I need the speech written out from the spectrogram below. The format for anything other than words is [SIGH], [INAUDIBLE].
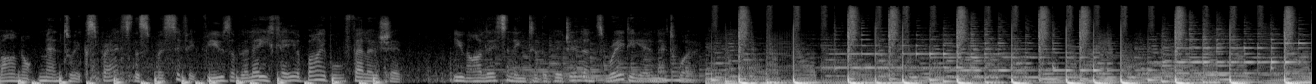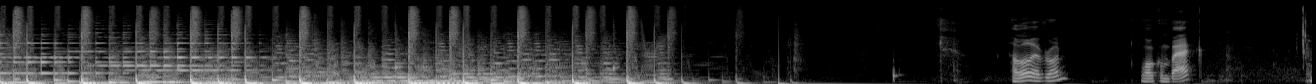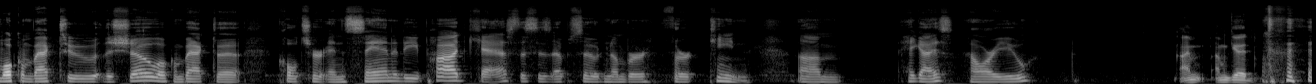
program are not meant to express the specific views of the Lafayette Bible Fellowship. You are listening to the Vigilance Radio Network. Hello, everyone. Welcome back. Welcome back to the show. Welcome back to Culture Insanity Podcast. This is episode number 13. Um, hey, guys. How are you? I'm I'm good.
